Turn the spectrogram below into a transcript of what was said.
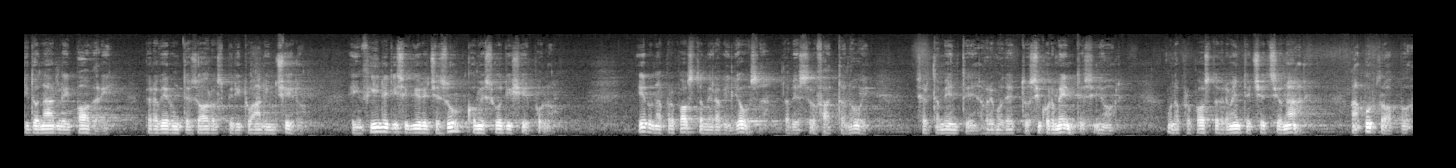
di donarle ai poveri per avere un tesoro spirituale in cielo e infine di seguire Gesù come suo discepolo. Era una proposta meravigliosa, l'avessero fatta noi, certamente avremmo detto sicuramente Signore una proposta veramente eccezionale, ma purtroppo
